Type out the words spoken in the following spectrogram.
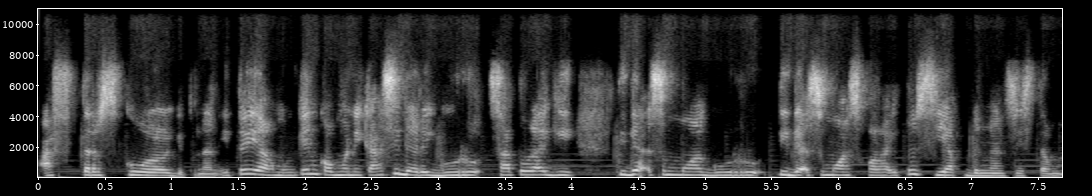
After school gitu. Dan itu yang mungkin komunikasi dari guru satu lagi. Tidak semua guru tidak semua sekolah itu siap dengan sistem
